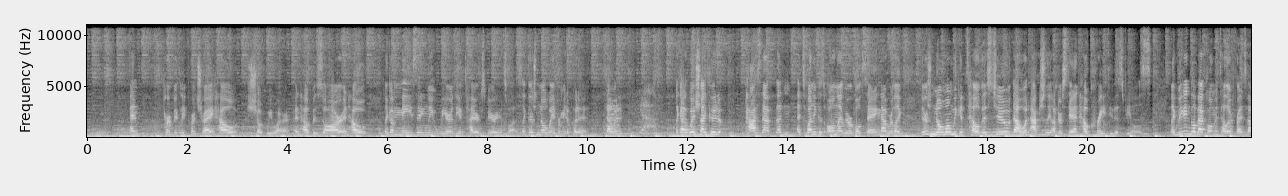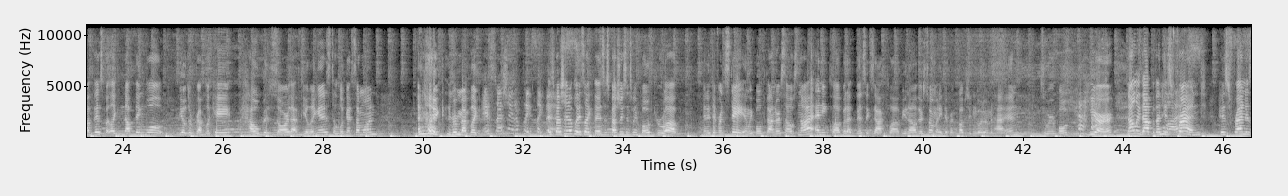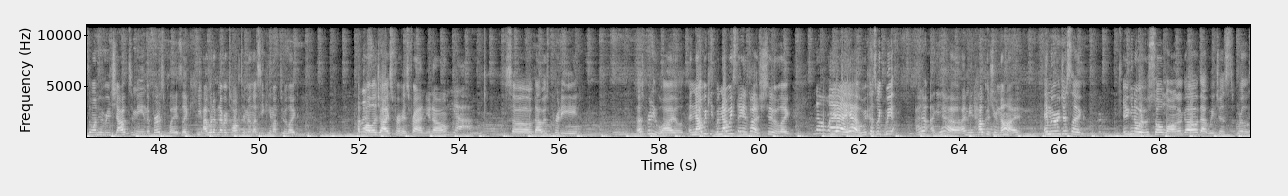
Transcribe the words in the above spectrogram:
and perfectly portray how shook we were and how bizarre and how like amazingly weird the entire experience was. Like there's no way for me to put it that would Yeah. like I wish I could pass that. that it's funny because all night we were both saying that we're like, there's no one we could tell this to that would actually understand how crazy this feels. Like we can go back home and tell our friends about this, but like nothing will be able to replicate how bizarre that feeling is to look at someone and like remember like Especially at a place like this. especially in a place like this, especially since we both grew up in a different state and we both found ourselves not at any club, but at this exact club. You know, there's so many different clubs you can go to in Manhattan. So we were both here. Not only that, but then his What? friend, his friend is the one who reached out to me in the first place. Like he, I would have never talked to him unless he came up to like apologize for his friend. You know. Yeah. So that was pretty. That was pretty wild. And now we keep, now we stay in touch too. Like No way. yeah, yeah, because like we, I don't, yeah, I mean, how could you not? And we were just like, you know, it was so long ago that we just were,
